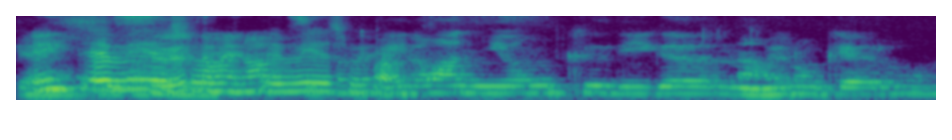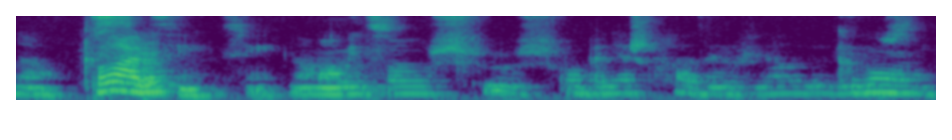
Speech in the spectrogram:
É isso, É mesmo, também noto, é mesmo. também. E não há nenhum que diga, não, eu não quero, não. Claro. Sim, sim. Normalmente são os, os companheiros que fazem no final. Que bom. sim.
